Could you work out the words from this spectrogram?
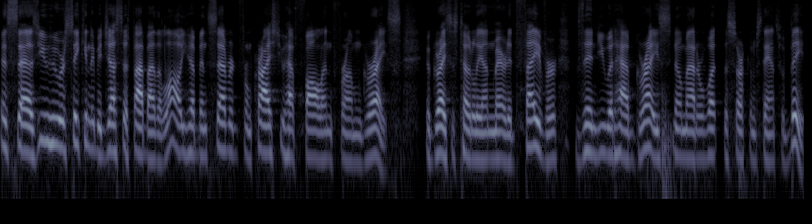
it says, You who are seeking to be justified by the law, you have been severed from Christ, you have fallen from grace. If grace is totally unmerited favor, then you would have grace no matter what the circumstance would be.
